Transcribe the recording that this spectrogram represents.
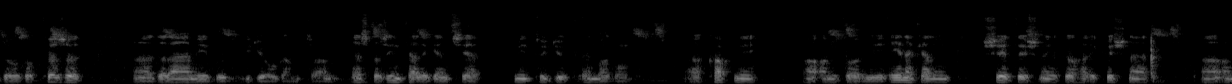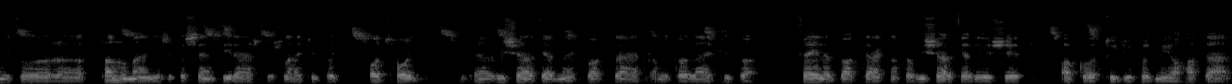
dolgok között, de lámi jogamtan. Ezt az intelligenciát mi tudjuk önmagunk kapni, amikor mi énekelünk sértés nélkül Hari Krishnát, amikor tanulmányozunk a Szentírást, és látjuk, hogy ott hogy viselkednek bakták, amikor látjuk a fejlett baktáknak a viselkedését, akkor tudjuk, hogy mi a határ.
